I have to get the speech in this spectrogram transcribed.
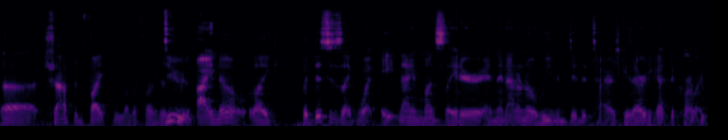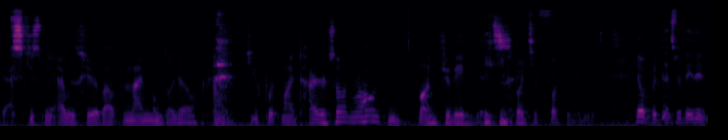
uh, shop and fight them motherfuckers. Dude, I know. Like, but this is like, what, eight, nine months later, and then I don't know who even did the tires because I already got the car like that. Excuse me, I was here about nine months ago. you put my tires on wrong, you bunch of idiots. you bunch of fucking idiots. No, but that's what they did.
